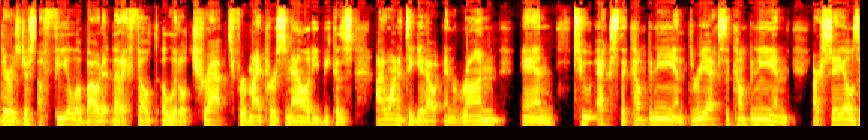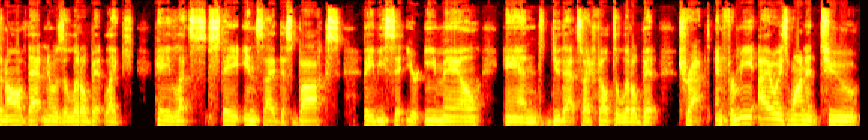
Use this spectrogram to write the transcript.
there was just a feel about it that I felt a little trapped for my personality because I wanted to get out and run and 2x the company and 3x the company and our sales and all of that. And it was a little bit like, hey, let's stay inside this box, babysit your email and do that. So I felt a little bit trapped. And for me, I always wanted to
